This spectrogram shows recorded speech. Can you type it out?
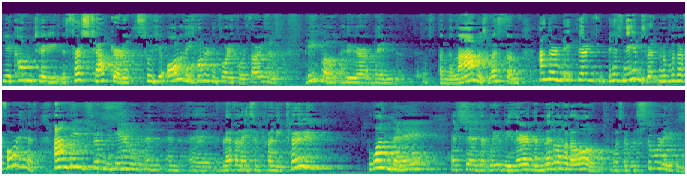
you come to the first chapter, and it shows you all of these 144,000 people who are been, and the Lamb is with them, and their, their, his name's written over their forehead. And it's written again in, in, in uh, Revelation 22. One day, it says that we'll be there in the middle of it all with a restored Eden,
